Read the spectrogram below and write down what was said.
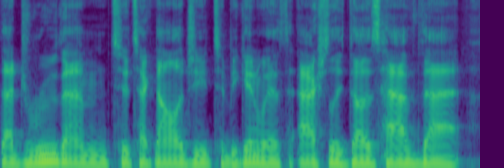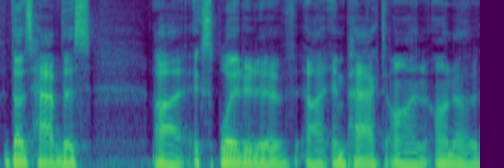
that drew them to technology to begin with actually does have that does have this uh, exploitative uh, impact on on a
